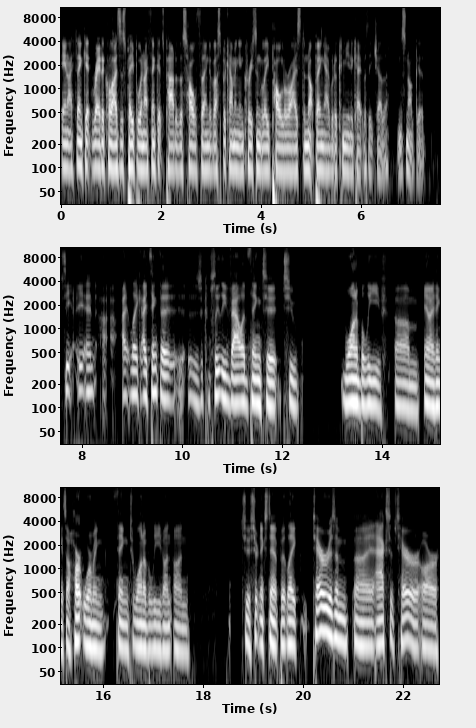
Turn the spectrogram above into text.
and I think it radicalizes people, and I think it's part of this whole thing of us becoming increasingly polarized and not being able to communicate with each other. And it's not good. See, and I, I like I think that is a completely valid thing to to want to believe, um, and I think it's a heartwarming thing to want to believe on on to a certain extent. But like terrorism, uh, acts of terror are,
